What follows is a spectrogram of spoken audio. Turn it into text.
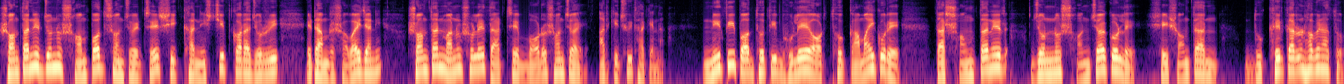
সন্তানের জন্য সম্পদ সঞ্চয়ের চেয়ে শিক্ষা নিশ্চিত করা জরুরি, এটা আমরা সবাই জানি। সন্তান মানুষ হলে তার চেয়ে বড় সঞ্চয় আর কিছুই থাকে না। নীতি পদ্ধতি ভুলে অর্থ কামাই করে তার সন্তানের জন্য সঞ্চয় করলে সেই সন্তান দুঃখের কারণ হবে না তো?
